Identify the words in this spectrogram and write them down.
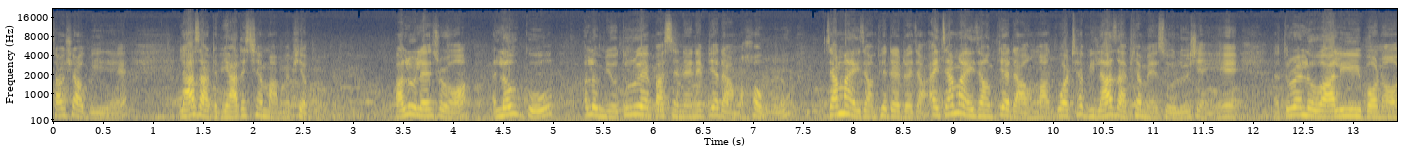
စောက်ရှောက်ပေးတယ်လာစားတပြားတစ်ချက်မှမဖြစ်ဘူးဘာလို့လဲဆိုတော့အလုပ်ကိုအဲ့လိုမျိုးသူတို့ရဲ့ personal နဲ့ပြတ်တာမဟုတ်ဘူး ကျမ်းမာရေးကြောင့်ဖြစ်တဲ့အတွက်ကြောင့်အဲကျမ်းမာရေးကြောင့်ပြတ်တာကိုမှကိုကထပ်ပြီးလာစားဖြတ်မယ်ဆိုလို့ရှိရင်သူတို့ရဲ့လိုအားလေးပေါ့နော်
